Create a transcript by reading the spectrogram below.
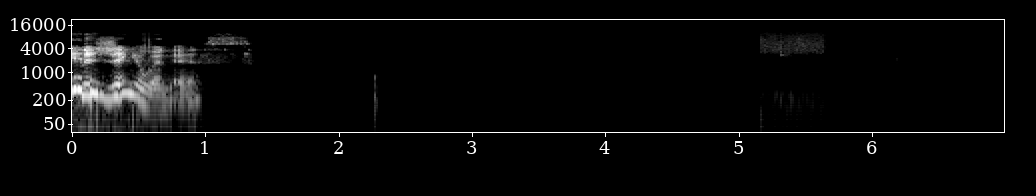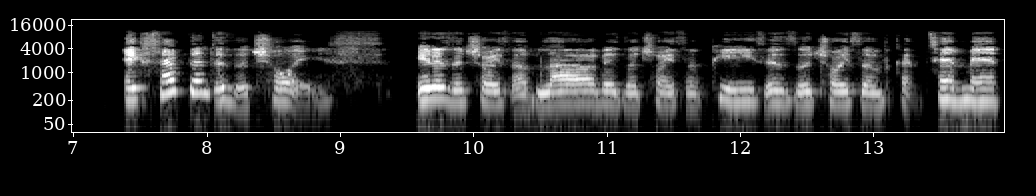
it is genuineness. Acceptance is a choice. It is a choice of love, it is a choice of peace, it is a choice of contentment.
